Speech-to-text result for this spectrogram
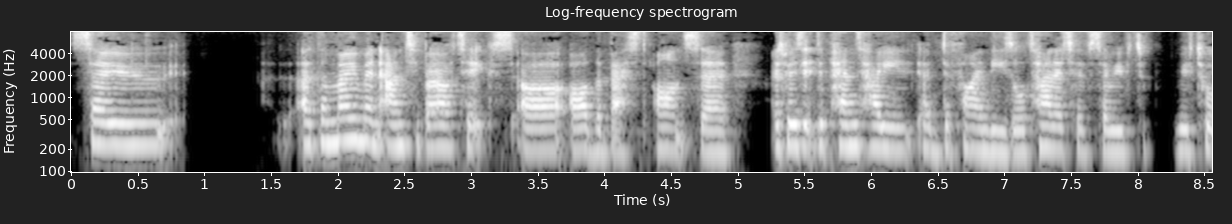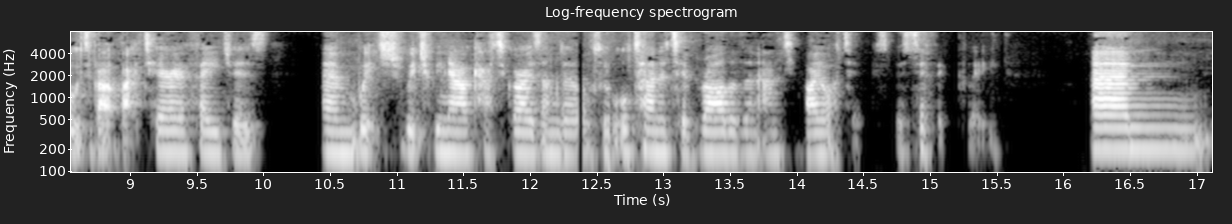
so at the moment, antibiotics are, are the best answer. I suppose it depends how you uh, define these alternatives. So we've we've talked about bacteriophages um, which which we now categorize under sort of alternative rather than antibiotic specifically. Um,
